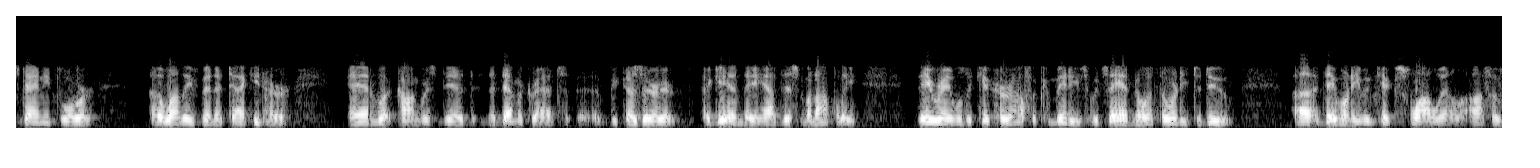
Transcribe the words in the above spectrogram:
standing for uh, while they've been attacking her, and what Congress did, the Democrats, uh, because they're again they have this monopoly, they were able to kick her off of committees, which they had no authority to do. Uh, they won't even kick Swalwell off of,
